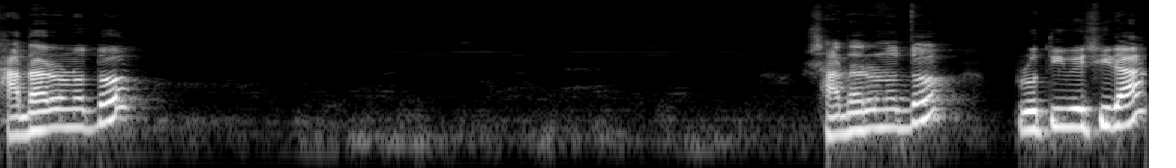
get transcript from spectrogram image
সাধারণত সাধারণত প্রতিবেশীরা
